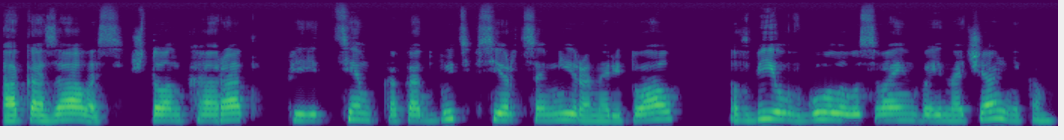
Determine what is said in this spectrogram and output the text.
Оказалось, что Анкарат перед тем, как отбыть в сердце мира на ритуал, вбил в голову своим военачальникам,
